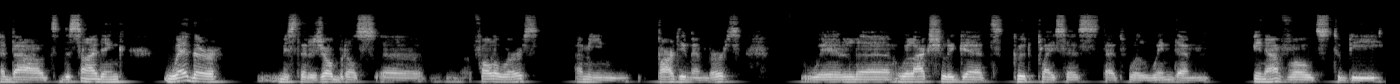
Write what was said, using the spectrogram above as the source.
about deciding whether Mr. Ziobro's uh, followers, I mean party members, will uh, will actually get good places that will win them enough votes to be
